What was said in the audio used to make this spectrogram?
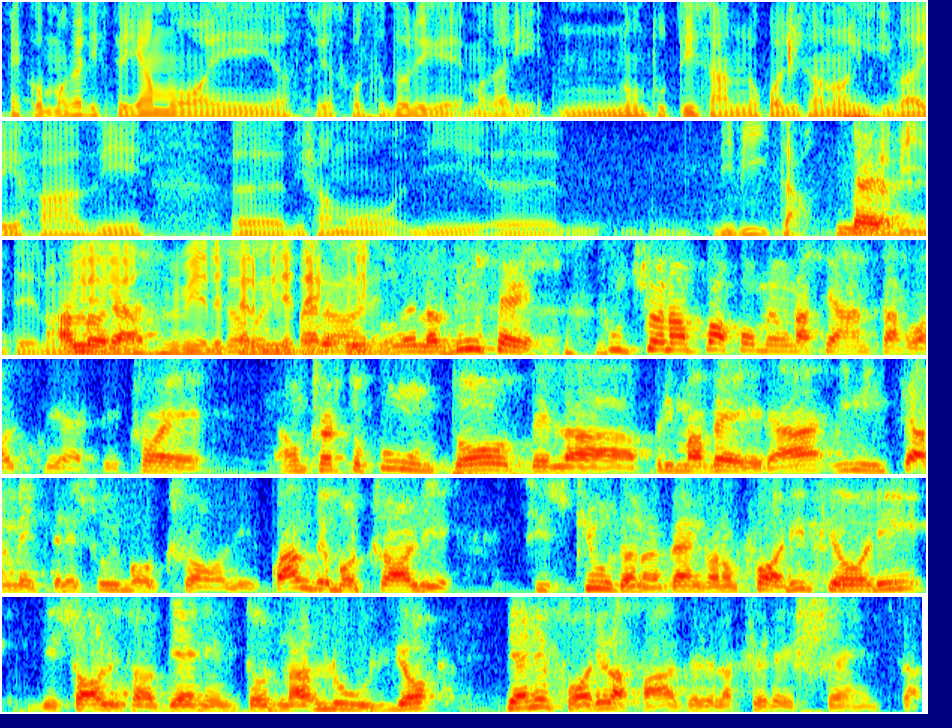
Ecco, magari spieghiamo ai nostri ascoltatori che magari non tutti sanno quali sono le varie fasi eh, diciamo, di, eh, di vita Beh, della vite, non allora, mi viene, il termine tecnico. La vite funziona un po' come una pianta qualsiasi, cioè a un certo punto della primavera inizia a mettere su i boccioli. Quando i boccioli si schiudono e vengono fuori i fiori, di solito avviene intorno a luglio, viene fuori la fase della fiorescenza.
